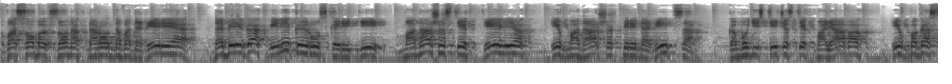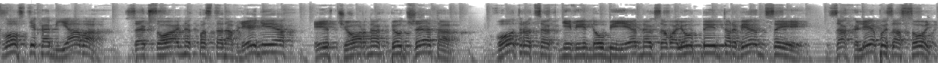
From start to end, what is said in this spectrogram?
в особых зонах народного доверия на берегах Великой Русской реки, в монашеских кельях и в монарших передовицах, коммунистических малявах и в богословских объявах, сексуальных постановлениях и в черных бюджетах, в отрацах невинно убиенных за валютные интервенции, за хлеб и за соль,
